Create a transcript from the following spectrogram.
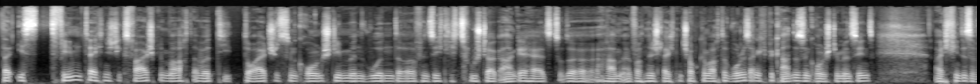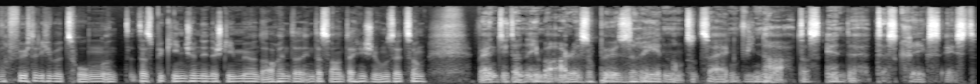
da ist filmtechnisch nichts falsch gemacht, aber die deutschen Synchronstimmen wurden da offensichtlich zu stark angeheizt oder haben einfach einen schlechten Job gemacht, obwohl es eigentlich bekannte Synchronstimmen sind. Aber ich finde das einfach fürchterlich überzogen und das beginnt schon in der Stimme und auch in der, in der soundtechnischen Umsetzung, wenn die dann immer alle so böse reden, um zu zeigen, wie nah das Ende des Kriegs ist,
